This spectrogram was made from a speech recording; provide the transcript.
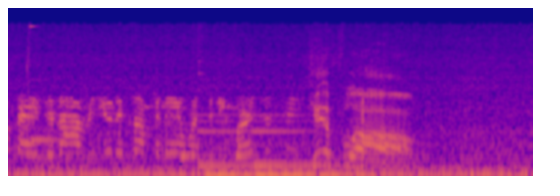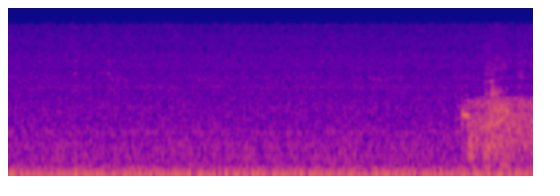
Okay, did I have a unit coming in with an emergency? Kiflong! Thank you.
